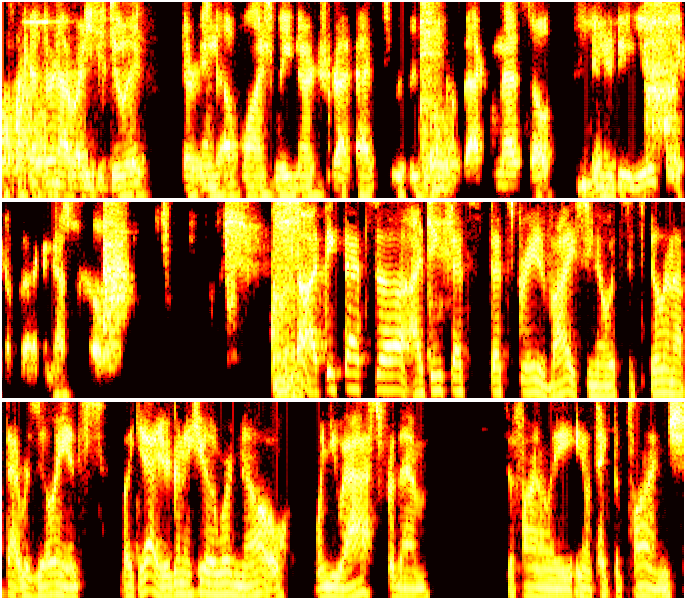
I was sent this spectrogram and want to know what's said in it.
If they're not ready to do it, they're in the UpLaunch lead nurture. I've had two or three people come back from that, so it may be years till they come back and ask for help. No, I think that's uh, I think that's that's great advice. You know, it's it's building up that resilience. Like, yeah, you're going to hear the word no when you ask for them to finally, you know, take the plunge.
